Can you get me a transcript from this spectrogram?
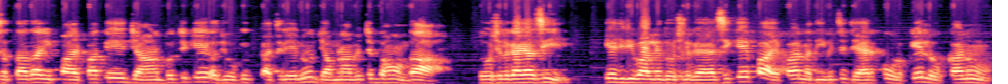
ਸੱਤਾਧਾਰੀ ਭਾਜਪਾ ਤੇ ਜਾਣਬੁੱਝ ਕੇ ਉਦਯੋਗਿਕ ਕਚਰੇ ਨੂੰ ਜਮਨਾ ਵਿੱਚ ਬਹਾਉਣ ਦਾ ਦੋਸ਼ ਲਗਾਇਆ ਸੀ। ਕੇਜਰੀਵਾਲ ਨੇ ਦੋਸ਼ ਲਗਾਇਆ ਸੀ ਕਿ ਭਾਜਪਾ ਨਦੀ ਵਿੱਚ ਜ਼ਹਿਰ ਘੋਲ ਕੇ ਲੋਕਾਂ ਨੂੰ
